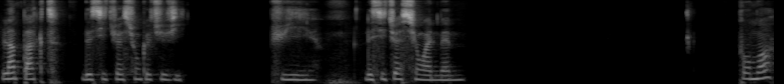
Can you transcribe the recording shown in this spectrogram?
l'impact des situations que tu vis, puis les situations elles-mêmes. Pour moi,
